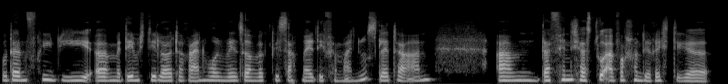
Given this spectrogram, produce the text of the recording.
oder ein Freebie, äh, mit dem ich die Leute reinholen will, sondern wirklich sage, melde dich für mein Newsletter an, ähm, da finde ich, hast du einfach schon die richtige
